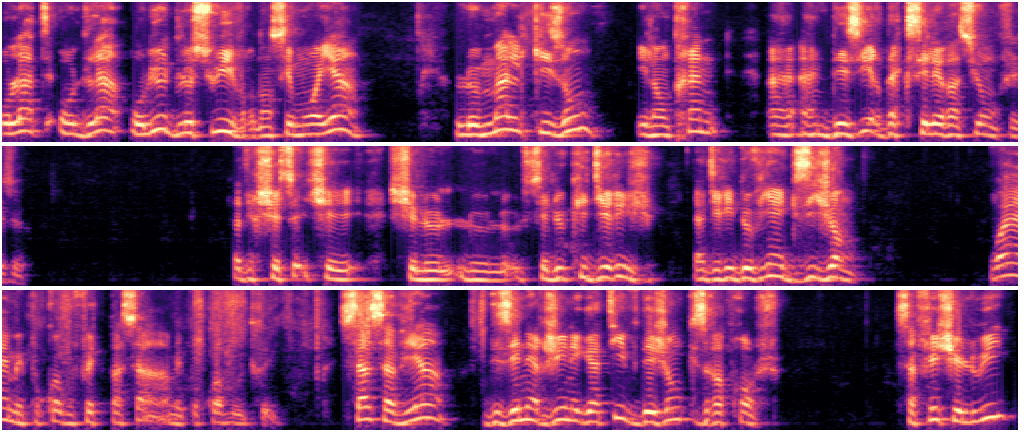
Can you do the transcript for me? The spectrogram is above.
Au-delà, au lieu de le suivre dans ses moyens, le mal qu'ils ont, il entraîne un, désir d'accélération chez eux. C'est-à-dire chez, chez, le, lui qui dirige. C'est-à-dire il devient exigeant. Ouais, mais pourquoi vous faites pas ça? Mais pourquoi vous Ça, ça vient des énergies négatives des gens qui se rapprochent. Ça fait chez lui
